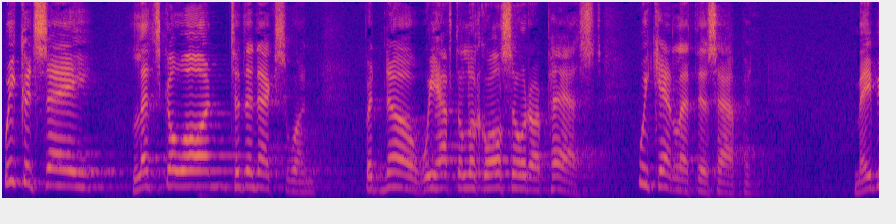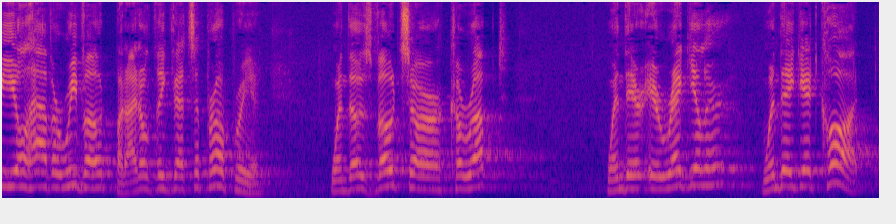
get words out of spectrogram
We could say, let's go on to the next one. But no, we have to look also at our past. We can't let this happen. Maybe you'll have a revote, but I don't think that's appropriate. When those votes are corrupt, when they're irregular, when they get caught,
